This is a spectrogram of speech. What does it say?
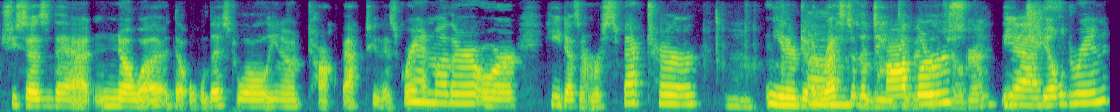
she says that Noah, the oldest, will, you know, talk back to his grandmother or he doesn't respect her. Mm. Neither do the Um, rest of So the being typical toddlers, children. the Yes. children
